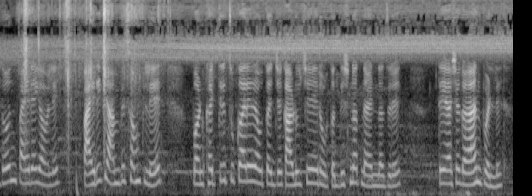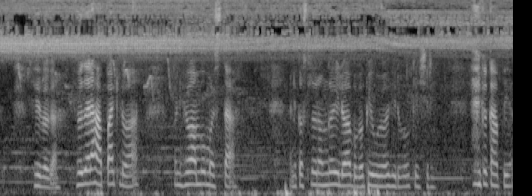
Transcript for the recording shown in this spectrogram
दोन पायऱ्या गावले. पायरीचे आंबे संपलेत पण खैत्री चुकारे रवतात जे काडूचे रवतात दिसणार नाही नजरेत ते असे गळान पडलेत. हे बघा ह्यो जरा हापाटलो हा पण ह्यो आंबो मस्त आणि कसलो रंग इलो हा बघा पिवळो हिरवो केशरी. हे का कापूया?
